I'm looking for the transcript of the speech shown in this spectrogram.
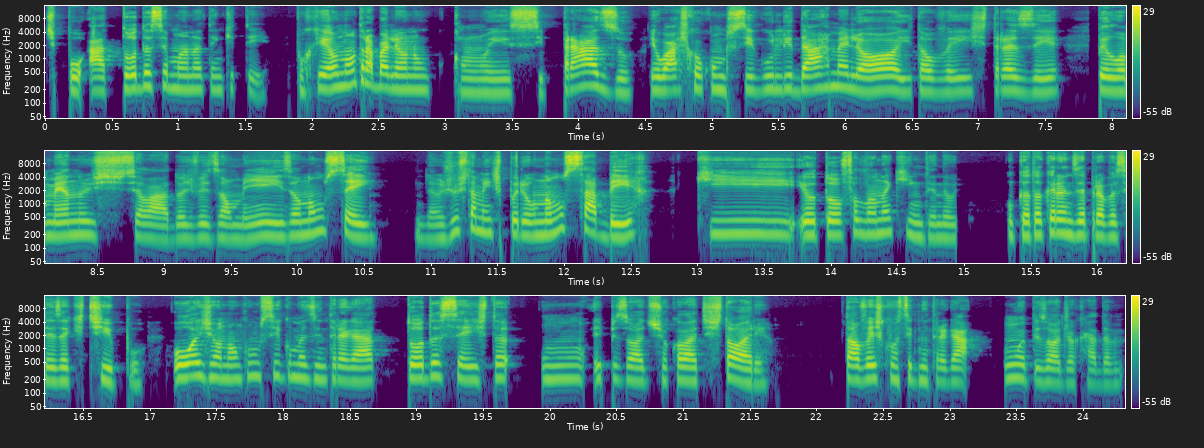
tipo, a ah, toda semana tem que ter. Porque eu não trabalhando com esse prazo, eu acho que eu consigo lidar melhor e talvez trazer pelo menos, sei lá, duas vezes ao mês, eu não sei. Então, justamente por eu não saber que eu tô falando aqui, entendeu? O que eu tô querendo dizer para vocês é que, tipo, hoje eu não consigo mais entregar toda sexta um episódio de Chocolate História. Talvez consiga entregar um episódio a cada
